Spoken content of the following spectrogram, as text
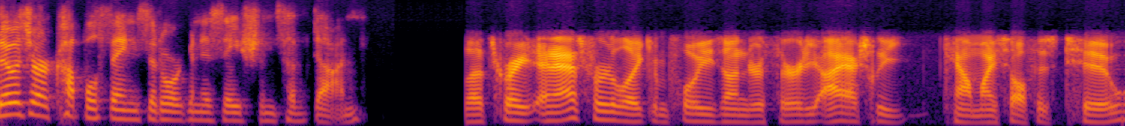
those are a couple things that organizations have done. That's great. And as for like employees under 30, I actually count myself as two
